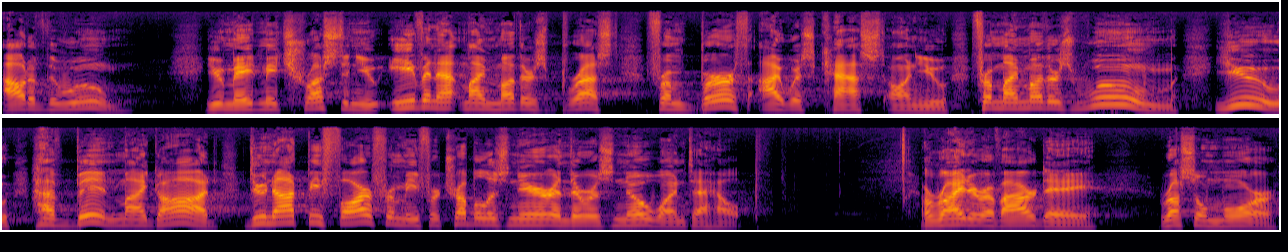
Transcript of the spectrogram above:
out of the womb. You made me trust in you, even at my mother's breast. From birth I was cast on you. From my mother's womb, you have been my God. Do not be far from me, for trouble is near, and there is no one to help. A writer of our day, Russell Moore,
